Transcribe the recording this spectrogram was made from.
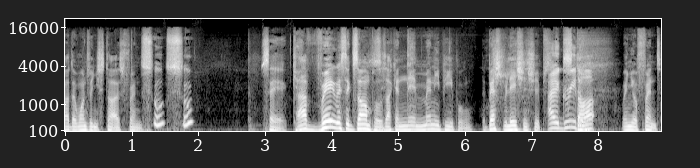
Are the ones when you start as friends. So, so. Say it. I have various examples. I can name many people. The best relationships I agree, start when you're friends.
